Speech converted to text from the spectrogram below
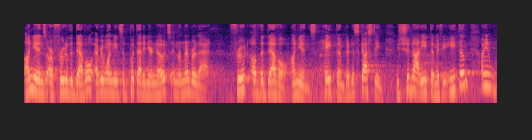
onions are fruit of the devil. Everyone needs to put that in your notes and remember that. Fruit of the devil, onions. Hate them. They're disgusting. You should not eat them. If you eat them, I mean,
